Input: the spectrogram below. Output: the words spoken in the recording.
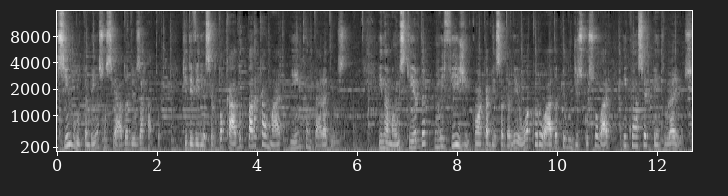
símbolo também associado à deusa Hathor, que deveria ser tocado para acalmar e encantar a deusa e na mão esquerda uma efígie com a cabeça da leoa coroada pelo disco solar e com a serpente Uraeus,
